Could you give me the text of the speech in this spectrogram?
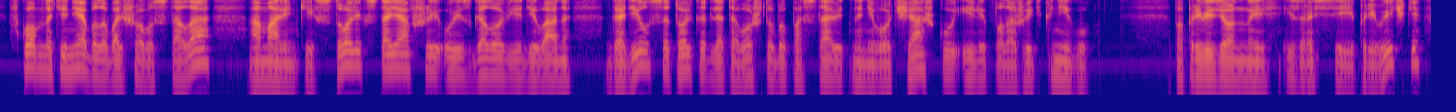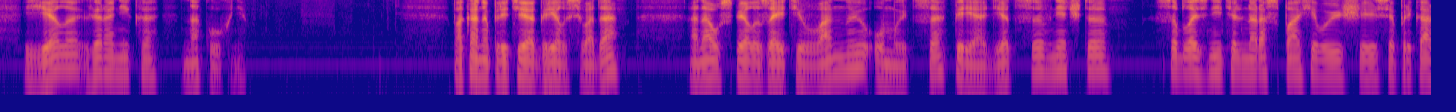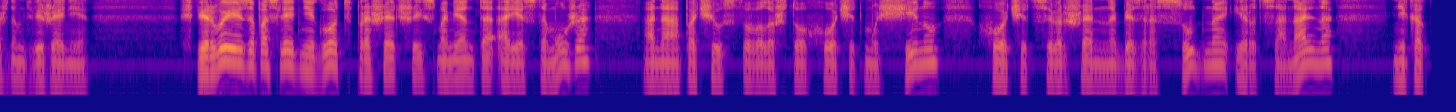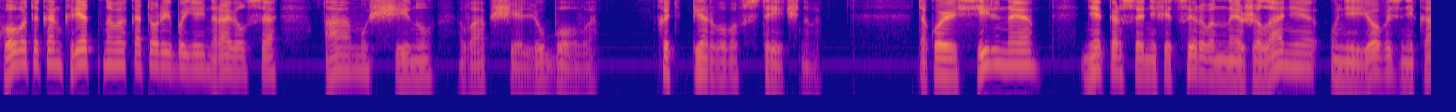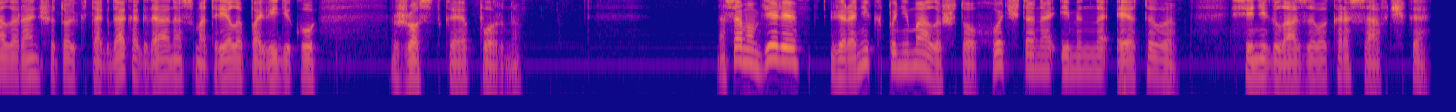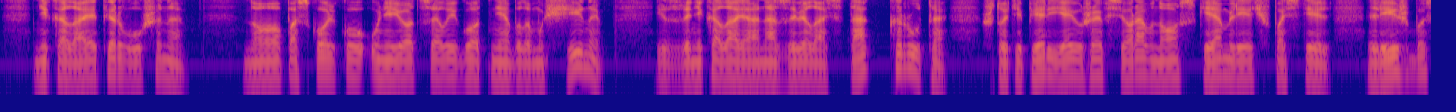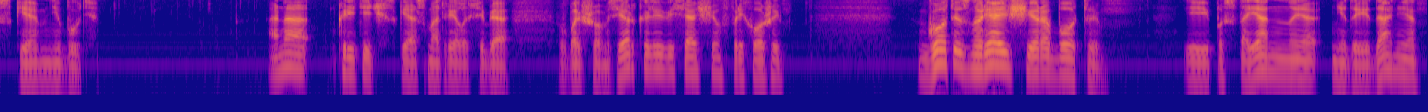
В комнате не было большого стола, а маленький столик, стоявший у изголовья дивана, годился только для того, чтобы поставить на него чашку или положить книгу. По привезенной из России привычке ела Вероника на кухне. Пока на плите грелась вода, она успела зайти в ванную, умыться, переодеться в нечто соблазнительно распахивающееся при каждом движении. Впервые за последний год, прошедший с момента ареста мужа, она почувствовала, что хочет мужчину, хочет совершенно безрассудно и рационально, не какого-то конкретного, который бы ей нравился, а мужчину вообще любого хоть первого встречного. Такое сильное, неперсонифицированное желание у нее возникало раньше только тогда, когда она смотрела по видику жесткое порно. На самом деле, Вероника понимала, что хочет она именно этого синеглазого красавчика Николая Первушина. Но поскольку у нее целый год не было мужчины, из-за Николая она завелась так круто, что теперь ей уже все равно, с кем лечь в постель, лишь бы с кем-нибудь. Она критически осмотрела себя в большом зеркале, висящем в прихожей. Год изнуряющей работы и постоянное недоедание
